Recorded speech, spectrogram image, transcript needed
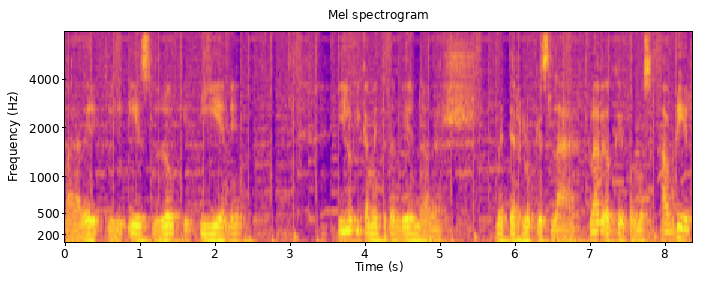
para ver qué es lo que tiene. Y lógicamente también, a ver, meter lo que es la clave. Ok, podemos abrir.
